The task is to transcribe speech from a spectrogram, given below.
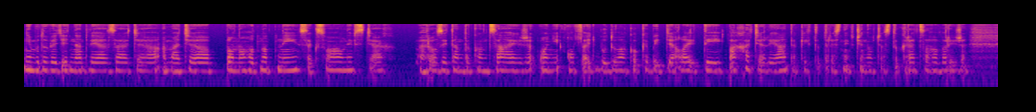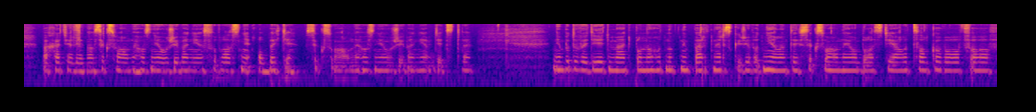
Nebudú vedieť nadviazať a, mať plnohodnotný sexuálny vzťah hrozí tam dokonca aj, že oni opäť budú ako keby ďalej tí pachatelia takýchto trestných činov. Častokrát sa hovorí, že pachatelia sexuálneho zneužívania sú vlastne obete sexuálneho zneužívania v detstve nebudú vedieť mať plnohodnotný partnerský život, nie len tej sexuálnej oblasti, ale celkovo v, v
